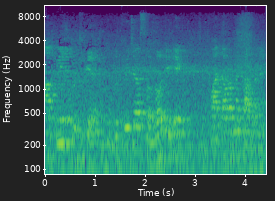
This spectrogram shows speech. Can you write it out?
आपली जी पृथ्वी आहे पृथ्वीच्या सभोवती एक वातावरणाचं आवरण आहे.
